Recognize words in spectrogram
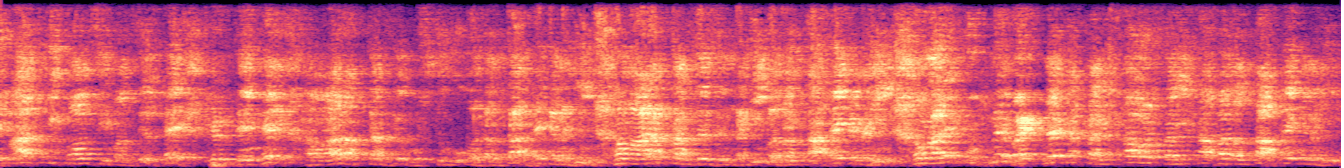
जिहाद की कौन सी मंजिल है? फिर देखें, हमारा तर्ज गुफ्तु बदलता है कि नहीं? हमारा तर्ज ज़िंदगी बदलता है कि नहीं? हमारे उठने बैठने का तरीका और तरीका बदलता है कि नहीं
